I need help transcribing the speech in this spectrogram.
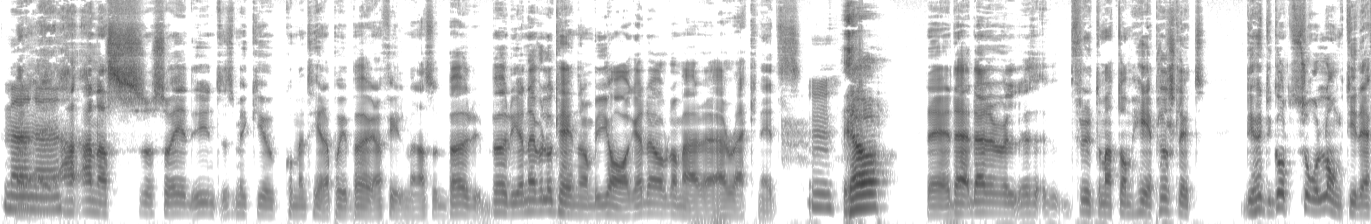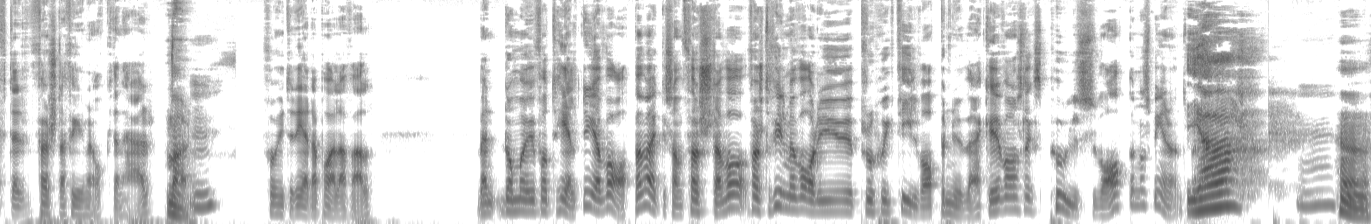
Men, Men, eh, eh, annars så, så är det ju inte så mycket att kommentera på i början av filmen. Alltså bör, början är väl okej när de blir jagade av de här eh, arachnids. mm, Ja, Det, där, där är väl, förutom att de helt plötsligt, det har inte gått så lång tid efter första filmen och den här. nej. mm. Får vi inte reda på i alla fall. Men de har ju fått helt nya vapen verkar som. Första, var, första filmen var det ju projektilvapen, nu verkar det vara någon slags pulsvapen de springer runt med. Ja. Mm. Hmm.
